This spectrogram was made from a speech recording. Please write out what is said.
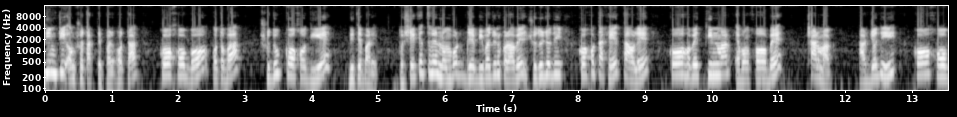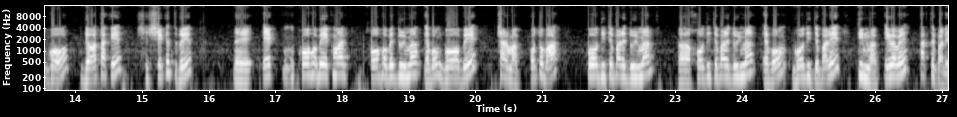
তিনটি অংশ থাকতে পারে, অর্থাৎ ক খ গ অথবা শুধু ক খ দিয়ে দিতে পারে। তো সেক্ষেত্রে নম্বর যে বিভাজন করা হবে, শুধু যদি ক খ থাকে তাহলে ক হবে তিন মার্ক এবং খ হবে চার মার্ক আর যদি ক খ গ দেওয়া থাকে সেক্ষেত্রে এক, ক হবে এক মার্ক হ হবে দুই মার্ক এবং গ হবে চার মার্ক অথবা ক দিতে পারে দুই মার্ক খ দিতে পারে দুই মার্ক এবং ঘ দিতে পারে তিন মার্ক। এইভাবে থাকতে পারে।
